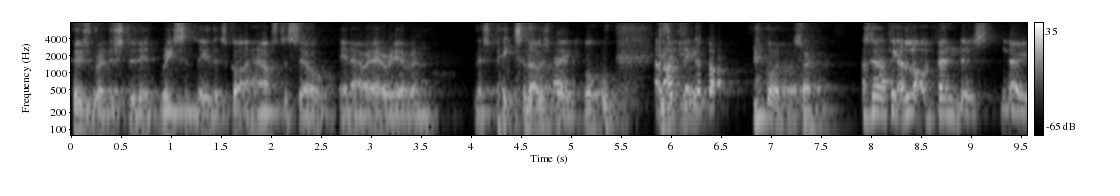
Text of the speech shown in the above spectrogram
who's registered it recently that's got a house to sell in our area, and let's speak to those Yeah. people. Is I think a lot, Go on, sorry. I think a lot of vendors, you know,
